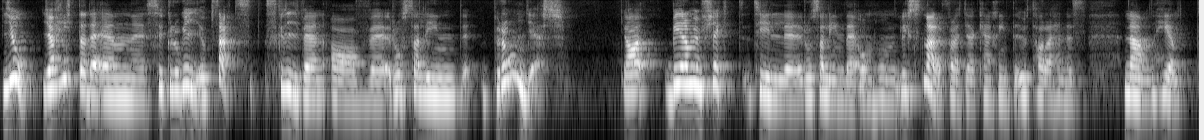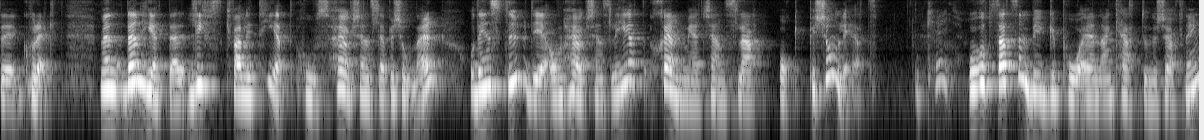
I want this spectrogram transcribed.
Jo, jag hittade en psykologiuppsats skriven av Rosalind Bronjers. Jag ber om ursäkt till Rosalinde om hon lyssnar för att jag kanske inte uttalar hennes namn helt eh, korrekt. Men den heter Livskvalitet hos högkänsliga personer och det är en studie om högkänslighet, självmedkänsla och personlighet. Okej. Och uppsatsen bygger på en enkätundersökning,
